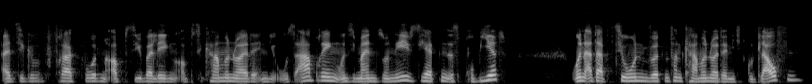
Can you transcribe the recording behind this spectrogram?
als sie gefragt wurden, ob sie überlegen, ob sie Kamen Rider in die USA bringen. Und sie meinten so, nee, sie hätten es probiert. Und Adaptionen würden von Kamen Rider nicht gut laufen.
